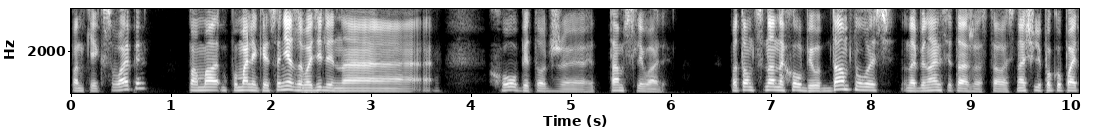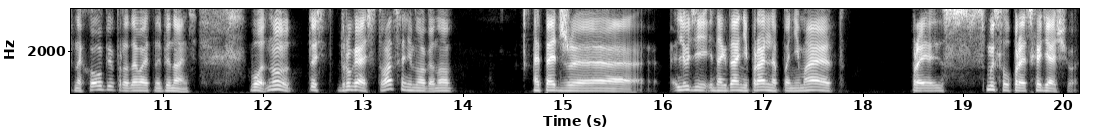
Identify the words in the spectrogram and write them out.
PancakeSwap, по, по маленькой цене заводили на Хоуби тот же, там сливали. Потом цена на Хоуби дампнулась, на Binance та же осталась. Начали покупать на Хоуби, продавать на Binance. Вот, ну, то есть другая ситуация немного, но, опять же, люди иногда неправильно понимают про- смысл происходящего.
